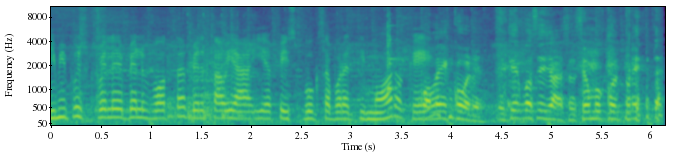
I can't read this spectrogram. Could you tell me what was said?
E me pus pela bela volta, pela tal e a, e a Facebook Sabor a Timor, ok? Qual é a cor? O que é que vocês acham? Se é uma cor preta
